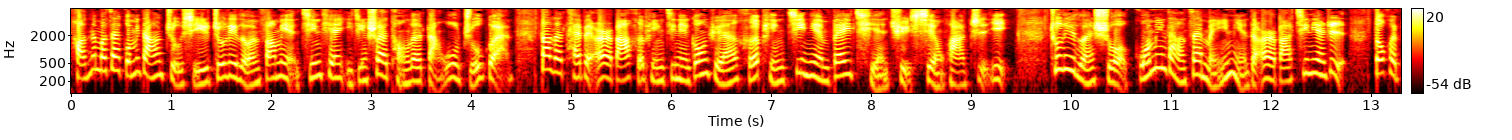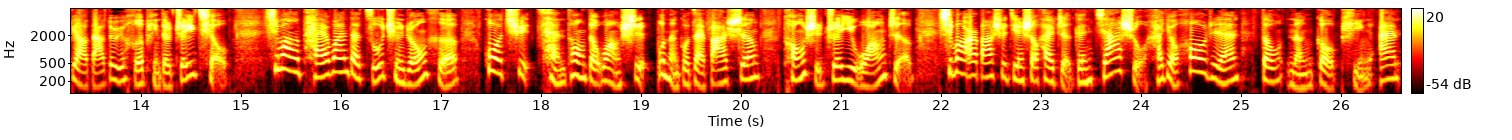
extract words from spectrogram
好，那么在国民党主席朱立伦方面，今天已经率同了党务主管到了台北二二八和平纪念公园和平纪念碑前去献花致意。朱立伦说，国民党在每一年的二二八纪念日都会表达对于和平的追求，希望台湾的族群融合，过去惨痛的往事不能够再发生，同时追忆亡者，希望二八事件受害者跟家属还有后人都能够平安。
